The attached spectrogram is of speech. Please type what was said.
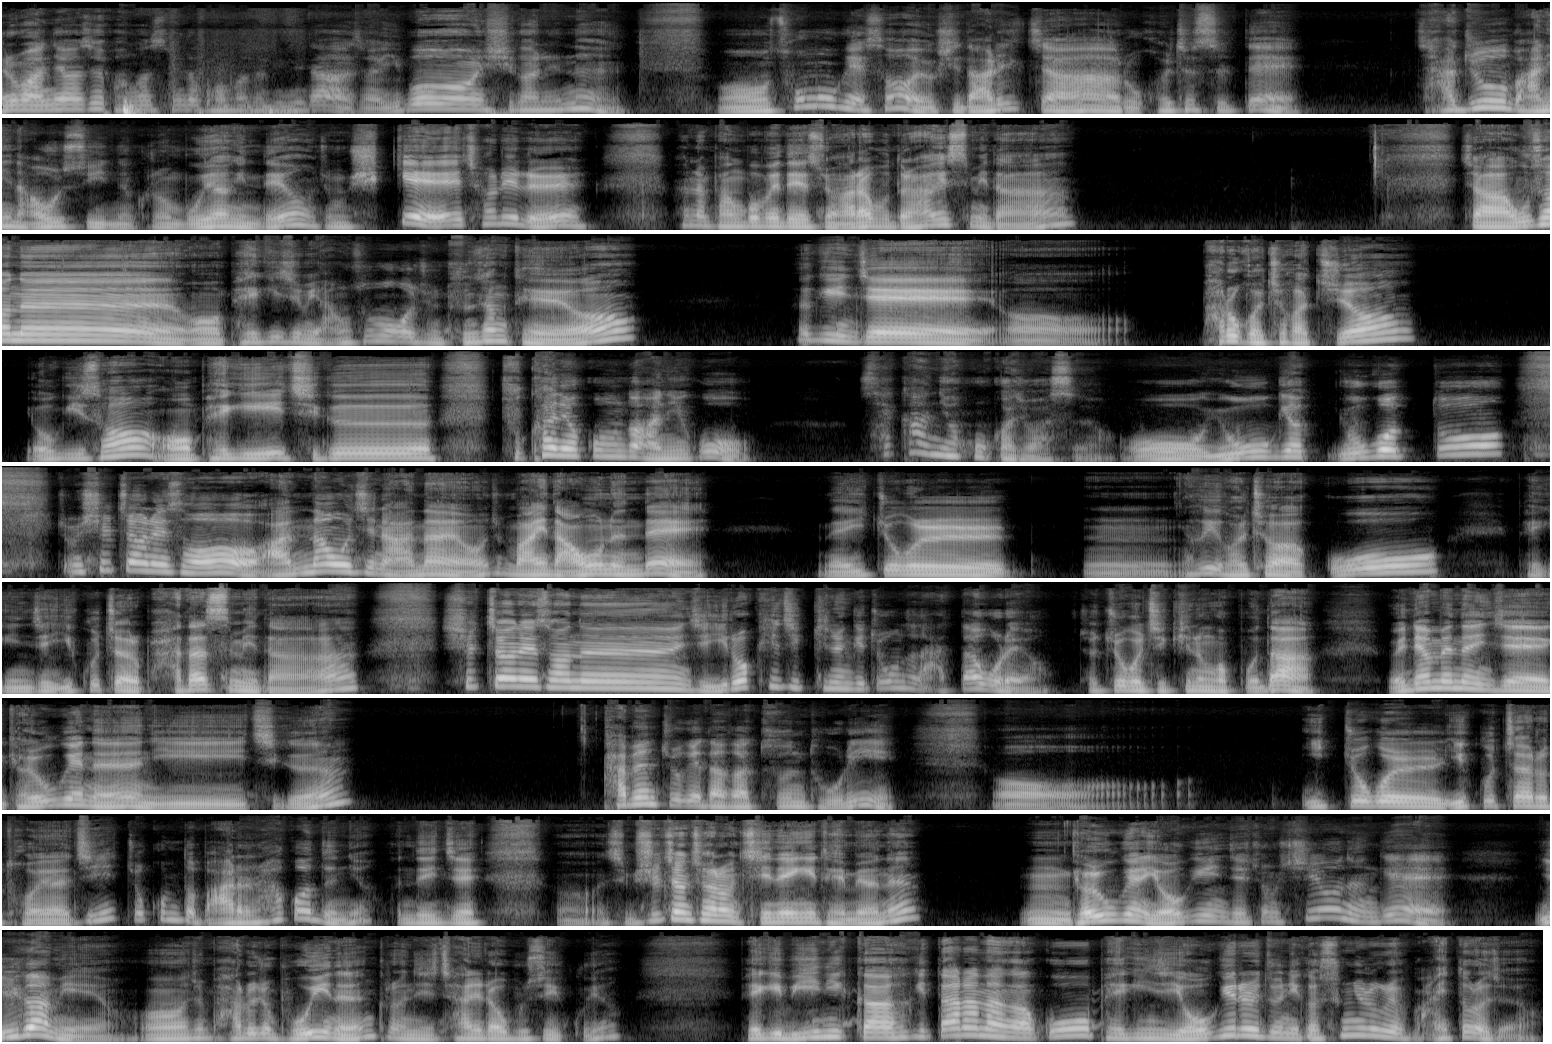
여러분 안녕하세요. 반갑습니다. 범바덕입니다. 자 이번 시간에는 어, 소목에서 역시 날일자로 걸쳤을 때 자주 많이 나올 수 있는 그런 모양인데요. 좀 쉽게 처리를 하는 방법에 대해서 좀 알아보도록 하겠습니다. 자 우선은 어, 백이 지금 양소목을 좀 둔 상태예요. 여기 이제 어, 바로 걸쳐갔죠? 여기서 어, 백이 지금 두 칸 역공도 아니고 세칸 협공까지 왔어요. 오, 요것, 요것도 좀 실전에서 안 나오지는 않아요. 좀 많이 나오는데, 네, 이쪽을, 음, 흙이 걸쳐갖고, 백이 이제 입구자로 받았습니다. 실전에서는 이제 이렇게 지키는 게 조금 더 낫다고 그래요. 저쪽을 지키는 것보다. 왜냐면은 이제 결국에는 이 지금, 하변 쪽에다가 둔 돌이, 어, 이쪽을 입구자로 둬야지 조금 더 말을 하거든요. 근데 이제 어, 지금 실전처럼 진행이 되면은 음, 결국에는 여기 이제 좀 씌우는 게 일감이에요. 어, 좀 바로 좀 보이는 그런 이제 자리라고 볼 수 있고요. 백이 미니까 흙이 따라 나가고 백이 이제 여기를 두니까 승률이 많이 떨어져요.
